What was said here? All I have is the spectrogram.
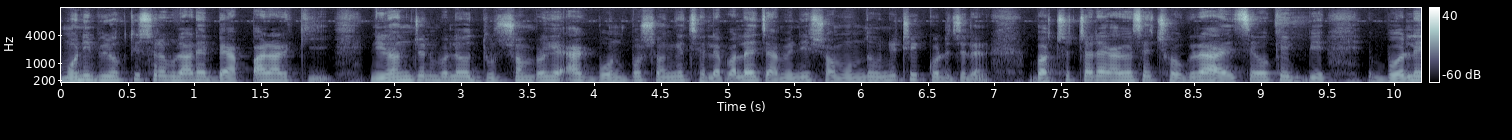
মণি বিরক্তি স্বরে বলে, আরে, ব্যাপার আর কি? নিরঞ্জন বলেও দূর সম্পর্কে এক বোনপোর সঙ্গে ছেলেপালায় জামিনীর সম্বন্ধ উনি ঠিক করেছিলেন। বছর চারেক আগে সে ছোকরা এসে ওকে বলে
